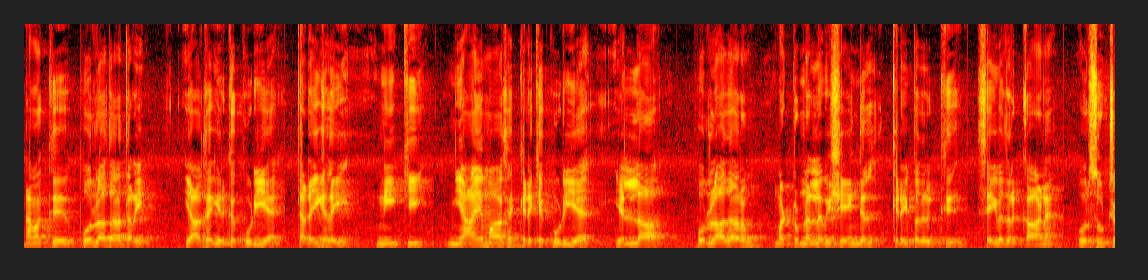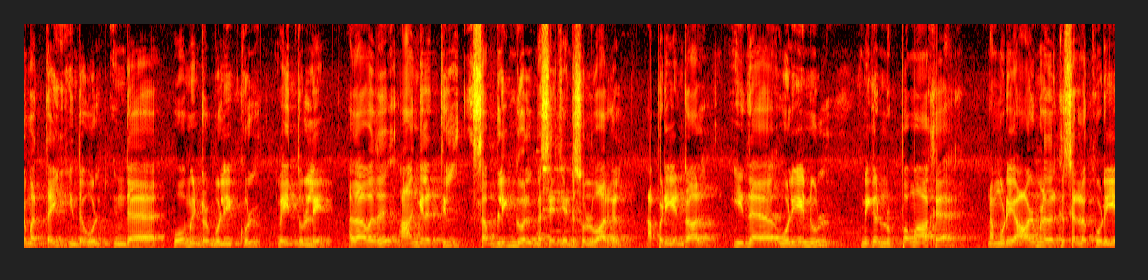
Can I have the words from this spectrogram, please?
நமக்கு பொருளாதார தடையாக இருக்கக்கூடிய தடைகளை நீக்கி நியாயமாக கிடைக்கக்கூடிய எல்லா பொருளாதாரம் மற்றும் நல்ல விஷயங்கள் கிடைப்பதற்கு செய்வதற்கான ஒரு சூட்சமத்தை இந்த ஒல் இந்த ஓம் என்ற மொழிக்குள் வைத்துள்ளேன். அதாவது ஆங்கிலத்தில் சப்லிங்குவல் மெசேஜ் என்று சொல்வார்கள். அப்படி என்றால் இந்த ஒளியினுள் மிக நுட்பமாக நம்முடைய ஆழ்மனதற்கு செல்லக்கூடிய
